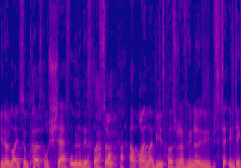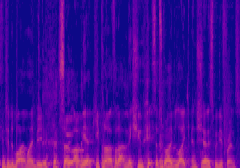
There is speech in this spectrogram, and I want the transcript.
you know, like so personal chef, all of this stuff. So um, I might be his personal chef. Who knows? If he takes me to Dubai, I might be. So um, yeah, keep an eye out for that and make sure you hit subscribe, like, and share this with your friends.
